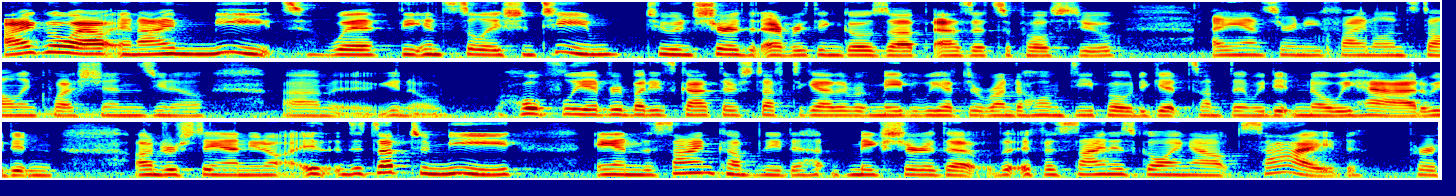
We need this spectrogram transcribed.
I go out and I meet with the installation team to ensure that everything goes up as it's supposed to. I answer any final installing questions. You know, um, you know. Hopefully everybody's got their stuff together, but maybe we have to run to Home Depot to get something we didn't know we had. We didn't understand. You know, it, it's up to me and the sign company to make sure that if a sign is going outside per,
